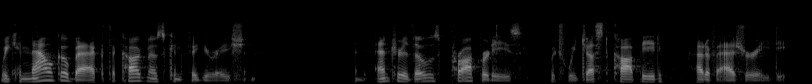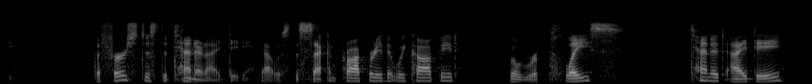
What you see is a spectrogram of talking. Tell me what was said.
We can now go back to Cognos configuration and enter those properties which we just copied out of Azure AD. The first is the tenant ID. That was the second property that we copied. We'll replace tenant ID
